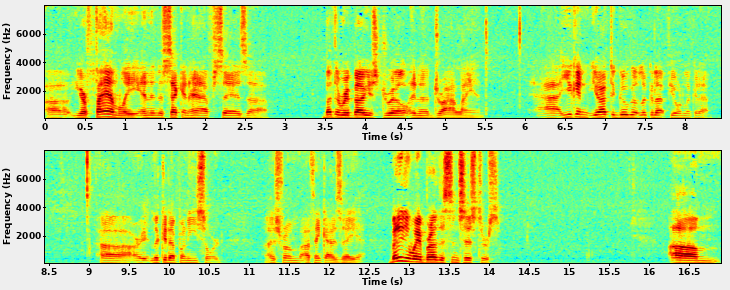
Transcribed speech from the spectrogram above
uh, your family. And then the second half says, uh, but the rebellious dwell in a dry land. Uh, you can, you have to Google it, look it up if you want to look it up. Uh, or look it up on eSword. It's from, I think, Isaiah. But anyway, brothers and sisters, um,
